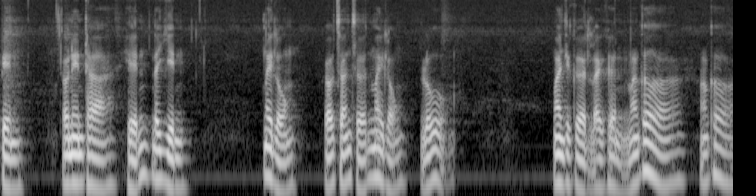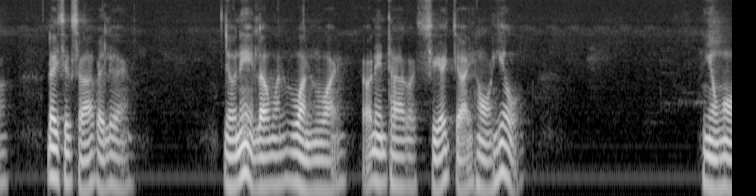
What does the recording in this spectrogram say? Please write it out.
เป็นเขาเนินทาเห็นได้ยิน ไม่หลง เขาสรรเสริญไม่หลง รู้ มันจะเกิดอะไรขึ้น มันก็มันก็ได้ศึกษาไปเรื่อย เดี๋ยวนี้เรามันหวั่นไหว เขาเนินทาก็เสียใจห่อเหี้ยว เหี่ยวห่อ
